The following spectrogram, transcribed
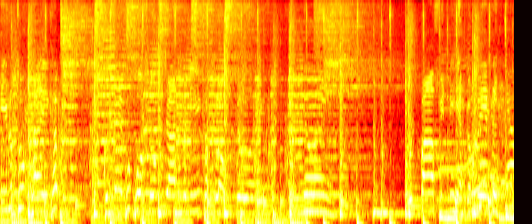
ณีลูกทุ่งไทยครับ คุณแม่ผู้พวงดวงจันทร์วันนี้ขับกล่อมด้วย โดย คุณป้าฟินเนียกับคุณแม่เป็ดเจ้า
